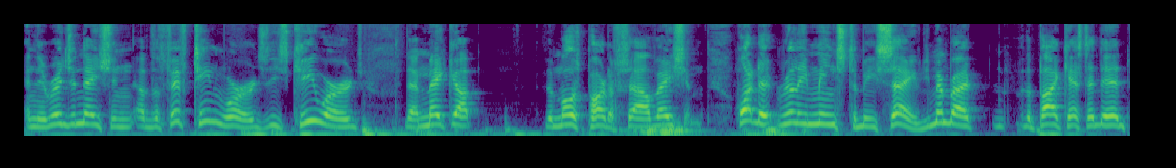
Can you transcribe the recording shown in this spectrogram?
and the origination of the 15 words, these key words that make up the most part of salvation. What it really means to be saved. You remember I, the podcast I did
